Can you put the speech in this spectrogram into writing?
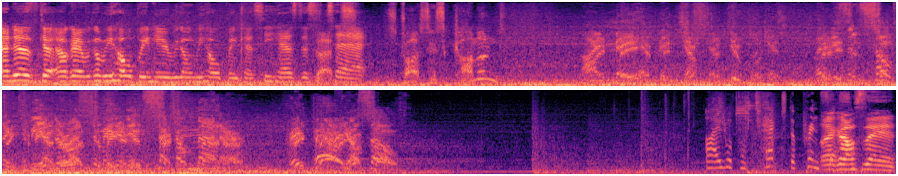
I just okay. We're gonna be hoping here. We're gonna be hoping because he has this attack. Strass's command? I may have been just a duplicate, but it is insulting to be underestimated in such a manner. Prepare yourself! I will protect the princess. Like I'm saying,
